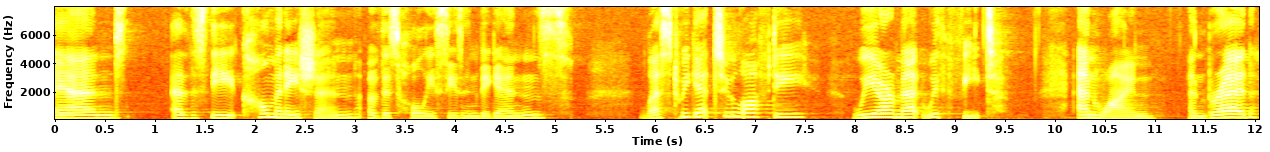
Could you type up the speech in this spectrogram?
And as the culmination of this holy season begins, lest we get too lofty, we are met with feet and wine and bread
